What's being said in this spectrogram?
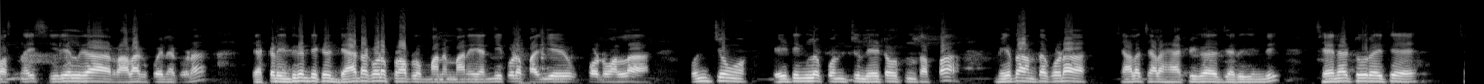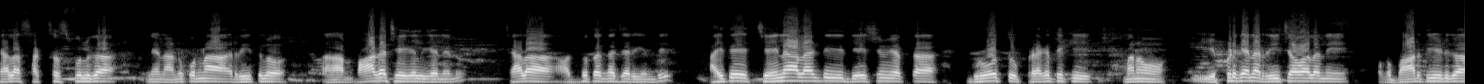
వస్తున్నాయి. సీరియల్గా రాలేకపోయినా కూడా. ఎక్కడ ఎందుకంటే ఇక్కడ డేటా కూడా ప్రాబ్లం మన మన అన్నీ కూడా పనిచేయకపోవడం వల్ల కొంచెం ఎడిటింగ్లో కొంచెం లేట్ అవుతుంది తప్ప మిగతా అంతా కూడా చాలా చాలా హ్యాపీగా జరిగింది. చైనా టూర్ అయితే చాలా సక్సెస్ఫుల్గా నేను అనుకున్న రీతిలో బాగా చేయగలిగాను నేను. చాలా అద్భుతంగా జరిగింది. అయితే చైనా లాంటి దేశం యొక్క గ్రోత్ ప్రగతికి మనం ఎప్పటికైనా రీచ్ అవ్వాలని ఒక భారతీయుడిగా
